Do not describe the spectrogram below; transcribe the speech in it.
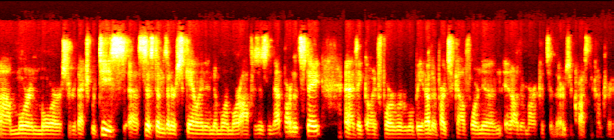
um, more and more sort of expertise uh, systems and are scaling into more and more offices in that part of the state. And I think going forward, will be in other parts of California and other markets of theirs across the country.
